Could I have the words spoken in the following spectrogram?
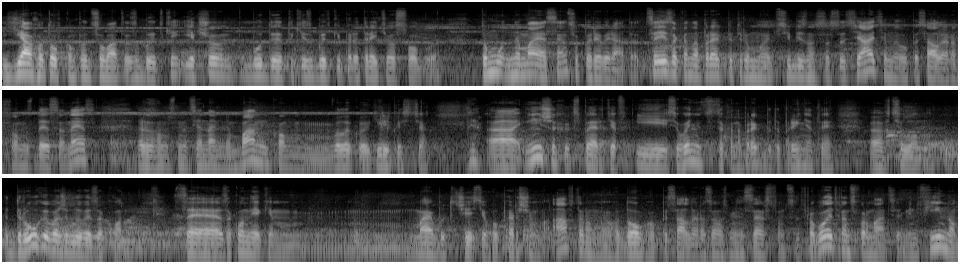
я готов компенсувати збитки, якщо буде такі збитки перед третьою особою. Тому немає сенсу перевіряти. Цей законопроект підтримують всі бізнес-асоціації. Ми його писали разом з ДСНС, разом з Національним банком, великою кількістю е, інших експертів. І сьогодні цей законопроект буде прийнятий е, в цілому. Другий важливий закон це закон, яким має бути честь його першим автором. Ми його довго писали разом з Міністерством цифрової трансформації, Мінфіном,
